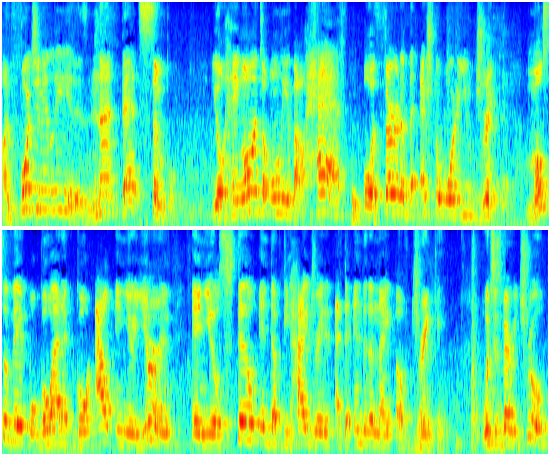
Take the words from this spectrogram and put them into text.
Unfortunately, it is not that simple. You'll hang on to only about half or a third of the extra water you drink most of it will go out it go out in your urine and you'll still end up dehydrated at the end of the night of drinking which is very true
